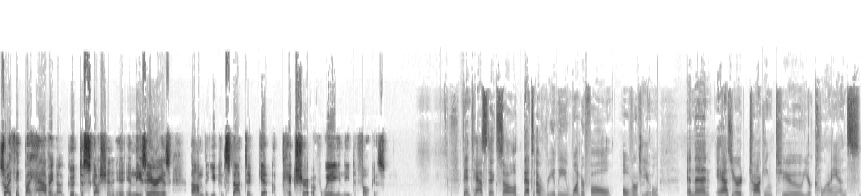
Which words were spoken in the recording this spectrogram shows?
So I think by having a good discussion in, in these areas, um, that you can start to get a picture of where you need to focus. Fantastic. So that's a really wonderful overview. And then as you're talking to your clients,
